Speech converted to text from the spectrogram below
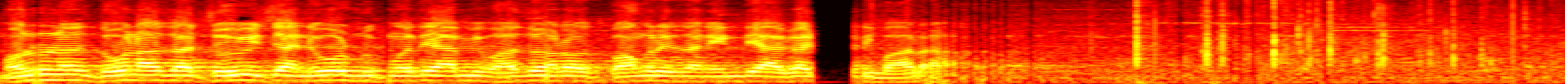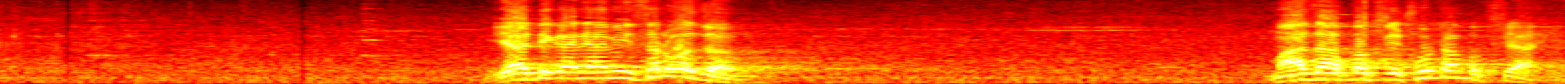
म्हणूनच दोन हजार चोवीसच्या निवडणुकीमध्ये आम्ही वाजवणार आहोत काँग्रेस आणि इंडिया आघाडी बारा. या ठिकाणी आम्ही सर्वजण माझा पक्ष छोटा पक्ष आहे.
